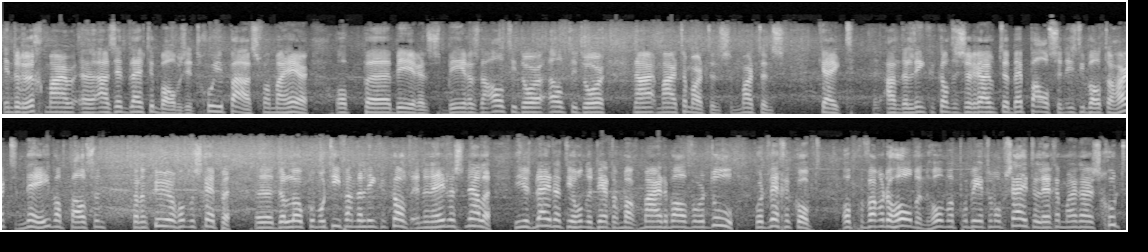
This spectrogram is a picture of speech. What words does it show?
in de rug, maar uh, AZ blijft in balbezit. Goede paas van Maher op uh, Berens. Berens naar Altidor, Altidor naar Maarten Martens. Martens kijkt. Aan de linkerkant is er ruimte bij Paulsen. Is die bal te hard? Nee, want Paulsen kan hem keurig onderscheppen. De locomotief aan de linkerkant. En een hele snelle. Die is blij dat hij 130 mag. Maar de bal voor het doel wordt weggekopt. Opgevangen door Holmen. Holmen probeert hem opzij te leggen. Maar daar is goed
